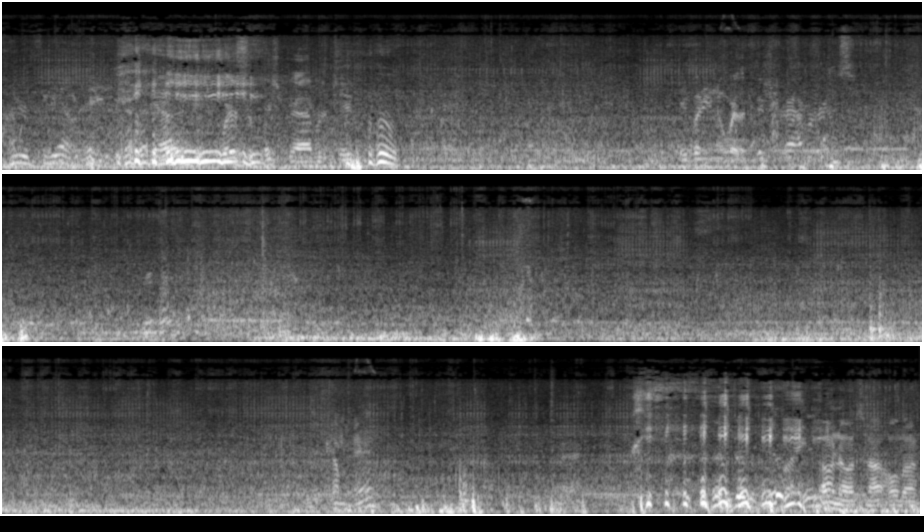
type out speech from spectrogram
hundred feet out, right? Yeah, where's the fish grabber too? Anybody know where the fish grabber is? Is coming in? oh no, it's not. Hold on.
